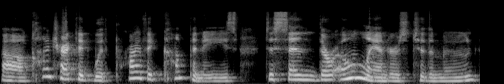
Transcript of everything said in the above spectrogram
uh, contracted with private companies to send their own landers to the moon.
